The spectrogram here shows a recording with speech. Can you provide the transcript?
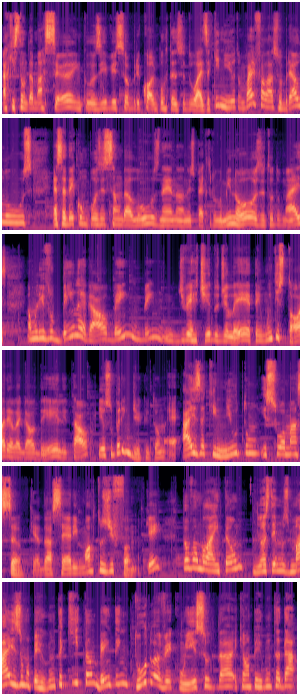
a questão da maçã, inclusive sobre qual a importância do Isaac Newton. Vai falar sobre a luz luz, essa decomposição da luz, né, no, no, espectro luminoso e tudo mais. É um livro bem legal, bem, bem divertido de ler, tem muita história legal dele e tal. E eu super indico. Então, é Isaac Newton e sua maçã, que é da série Mortos de Fama, ok? Então vamos lá, então. Nós temos mais uma pergunta que também tem tudo a ver com isso, da, que é uma pergunta da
